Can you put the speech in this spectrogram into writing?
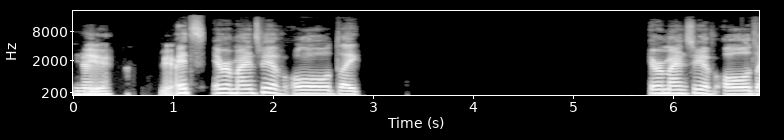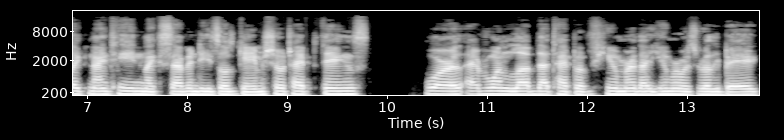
You know what I mean? Yeah. It's it reminds me of old like it reminds me of old like 19 like 70s those game show type things where everyone loved that type of humor that humor was really big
